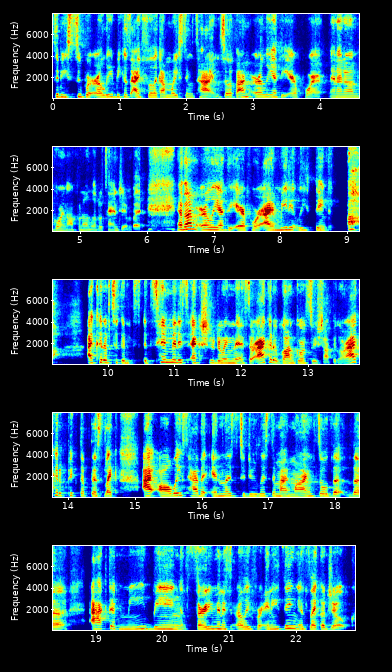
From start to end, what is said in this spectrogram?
to be super early because I feel like I'm wasting time. So if I'm early at the airport, and I know I'm going off on a little tangent, but if I'm early at the airport, I immediately think, oh, I could have taken 10 minutes extra doing this, or I could have gone grocery shopping, or I could have picked up this. Like I always have an endless to-do list in my mind. So the the act of me being 30 minutes early for anything is like a joke.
